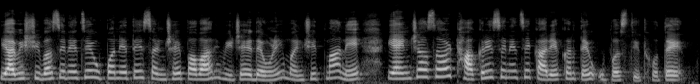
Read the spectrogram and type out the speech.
यावेळी शिवसेनेचे उपनेते संजय पवार विजय देवणे मंजित माने यांच्यासह ठाकरे सेनेचे कार्यकर्ते उपस्थित उपस्थित होते.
